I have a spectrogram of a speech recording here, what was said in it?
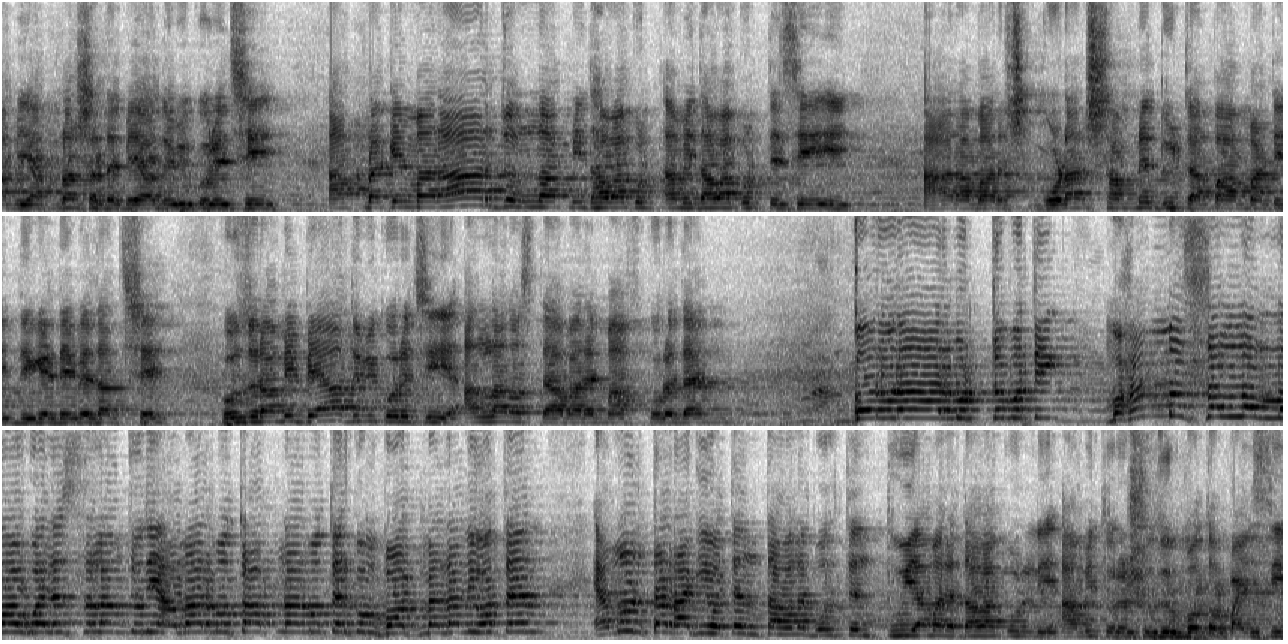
আমি আপনার সাথে বেয়াদবি করেছি। আপনাকে মারার জন্য আপনি ধাওয়া আমি ধাওয়া করতেছি। আর আমার গোড়ার সামনে দুইটা পা মাটির দিকে ডেবে যাচ্ছে। হুজুর, আমি বেয়াদবি করেছি। আল্লাহর হস্তে আমারে মাফ করে দেন। করুণার মূর্তপতি মোহাম্মদ সাল্লাম যদি আমার মতো আপনার মতো এরকম বদমেজাজি হতেন, এমনটা রাগী হতেন, তাহলে বলতেন, তুই আমারে দাওয়া করলি, আমি তোর সুযোগ মতো পাইছি।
